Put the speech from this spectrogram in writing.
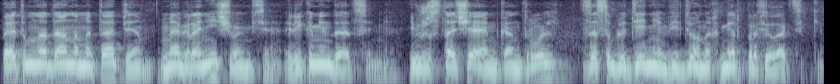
Поэтому на данном этапе мы ограничиваемся рекомендациями и ужесточаем контроль за соблюдением введенных мер профилактики.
